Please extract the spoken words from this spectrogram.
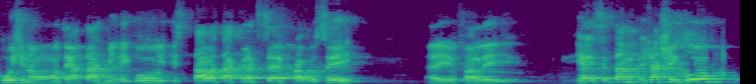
Hoje não, ontem à tarde me ligou e disse, tal atacante serve para você? Aí eu falei, você tá, já chegou?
